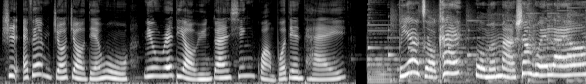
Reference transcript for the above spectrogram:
是 FM 九九点五 New Radio 云端新广播电台。不要走开，我们马上回来哦。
